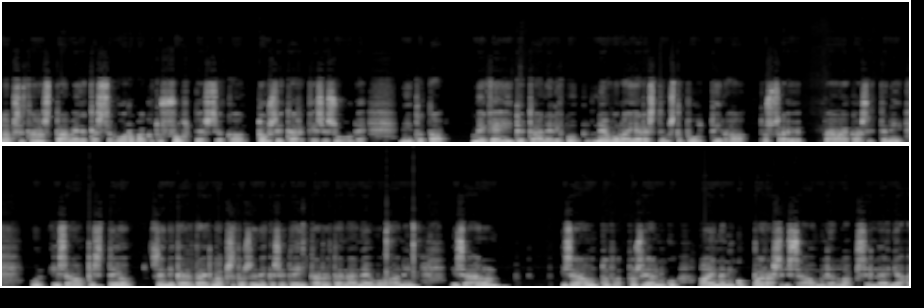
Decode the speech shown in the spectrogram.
lapset haastaa meitä tässä vuorovaikutussuhteessa, joka on tosi tärkeä se suhde, niin tota, me kehitytään, eli kun neuvolajärjestelmästä puhuttiin tuossa vähän aikaa sitten, niin kun isä onkin sitten jo sen ikäinen, tai lapset on sen ikäiset, että ei tarvita enää neuvolaa, niin isähän on isä on to, tosiaan niin kuin aina niin kuin paras isä omille lapsilleen ja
